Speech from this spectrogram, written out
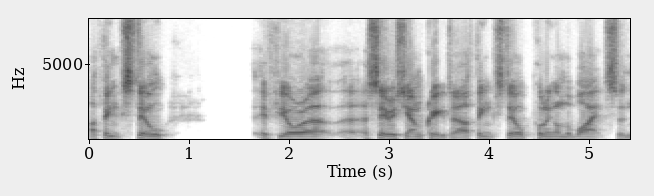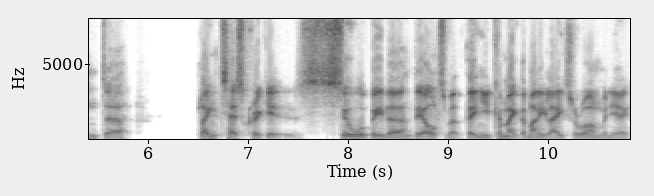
I think still if you're a, a, serious young cricketer, I think still pulling on the whites and uh, playing Test cricket still will be the the ultimate thing. You can make the money later on when you.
